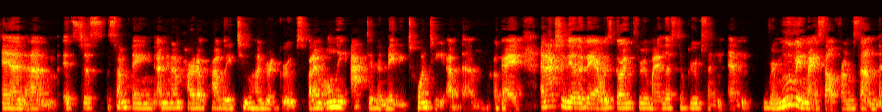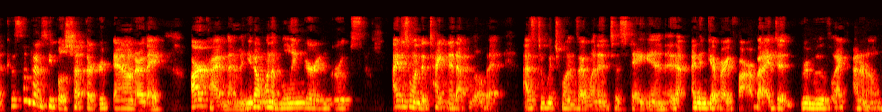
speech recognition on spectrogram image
And um, it's just something, I mean, I'm part of probably 200 groups, but I'm only active in maybe 20 of them, okay? And actually the other day I was going through my list of groups and, and removing myself from some that, because sometimes people shut their group down or they archive them and you don't want to linger in groups. I just wanted to tighten it up a little bit as to which ones I wanted to stay in. I didn't get very far, but I did remove like, I don't know,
